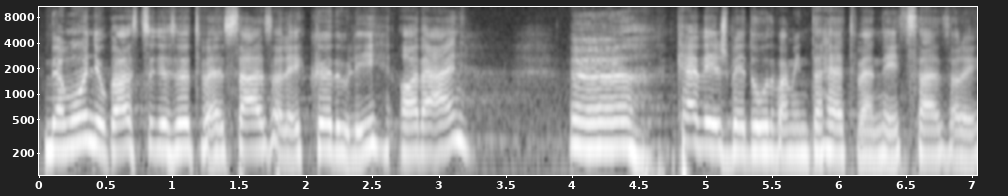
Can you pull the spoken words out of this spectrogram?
de mondjuk azt, hogy az 50% körüli arány kevésbé durva, mint a 74%.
